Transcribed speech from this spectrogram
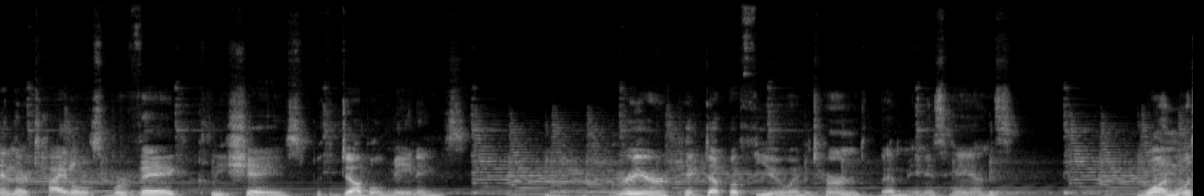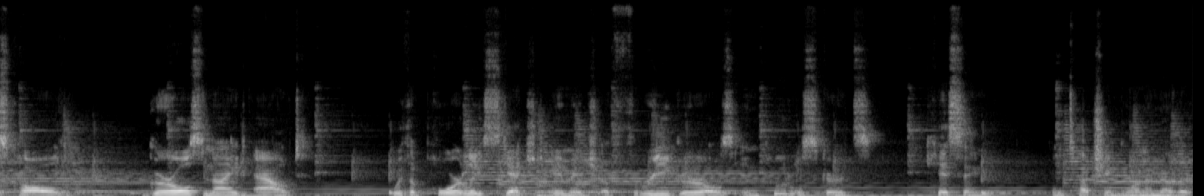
and their titles were vague cliches with double meanings. Greer picked up a few and turned them in his hands. One was called Girls' Night Out, with a poorly sketched image of three girls in poodle skirts kissing and touching one another.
